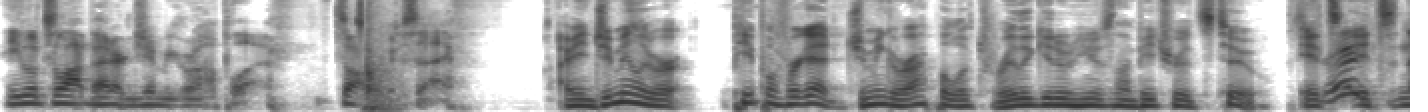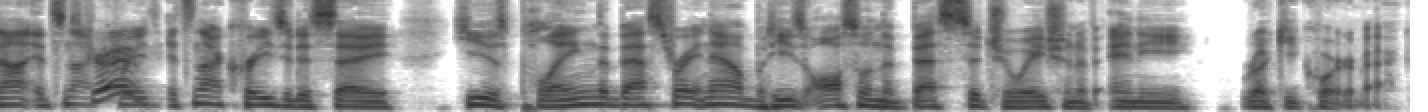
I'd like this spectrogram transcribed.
he looks a lot better than Jimmy Garoppolo. That's all I'm gonna say. I mean, Jimmy. People forget Jimmy Garoppolo looked really good when he was on the Patriots too. It's It's it's not it's not true. crazy. It's not crazy to say he is playing the best right now, but he's also in the best situation of any rookie quarterback.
